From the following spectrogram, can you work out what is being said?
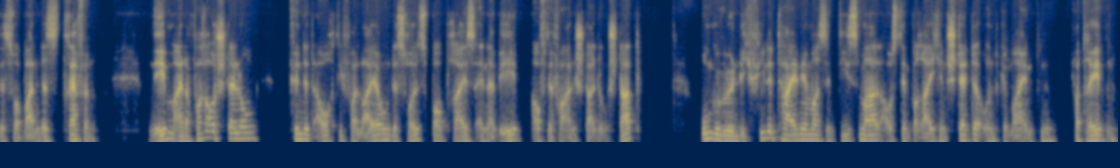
des Verbandes treffen. Neben einer Fachausstellung findet auch die Verleihung des Holzbaupreis NRW auf der Veranstaltung statt. Ungewöhnlich viele Teilnehmer sind diesmal aus den Bereichen Städte und Gemeinden vertreten.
